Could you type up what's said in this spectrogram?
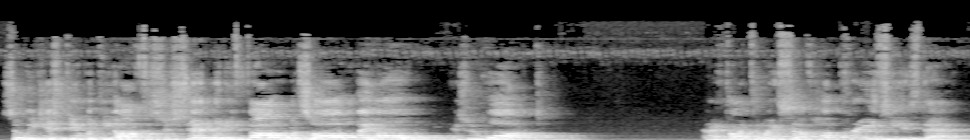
So we just did what the officer said, and then he followed us all the way home as we walked. And I thought to myself, how crazy is that?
